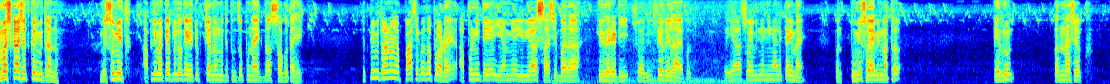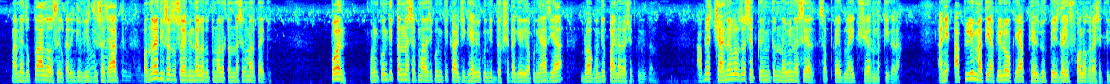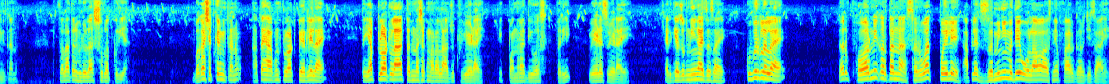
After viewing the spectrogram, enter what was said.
नमस्कार शेतकरी मित्रांनो. मी सुमित. आपली माती आपली लोक या युट्यूब चॅनलमध्ये तुमचं पुन्हा एकदा स्वागत आहे. शेतकरी मित्रांनो या पाच एकराचा प्लॉट आहे. आपण ते एम युरिया सहाशे बारा ही व्हेरायटी सोयाबीन पेरलेला आहे आपण. या सोयाबीनला निघाले टाईम आहे. पण तुम्ही सोयाबीन मात्र पेरून तणनाशक मारण्याजोगतं आलं असेल. कारण की वीस दिवसाच्या आत पंधरा दिवसाचं सोयाबीन झालं तर तुम्हाला तणनाशक मारता येते. पण कोणकोणती तणनाशक मारायची कोणती काळजी घ्यावी कोणती दक्षता घ्यावी आपण आज या ब्लॉगमध्ये पाहणार आहोत शेतकरी मित्रांनो. आपल्या चॅनलवर जर शेतकरी मित्र नवीन असेल सबस्क्राईब लाईक शेअर नक्की करा. आणि आपली माती आपले लोक या फेसबुक पेजलाही फॉलो करा शेतकरी मित्रांनो. चला तर व्हिडिओला सुरुवात करूया. बघा शेतकरी मित्रांनो आता हा आपण प्लॉट पेरलेला आहे. तर या प्लॉटला तणनाशक मारायला अजून वेळ आहे. एक पंधरा दिवस तरी वेळच वेळ आहे. कारण की अजून निघायचंच आहे. कुबिरलेलं आहे. तर फवारणी करताना सर्वात पहिले आपल्या जमिनीमध्ये ओलावा असणे फार गरजेचं आहे.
